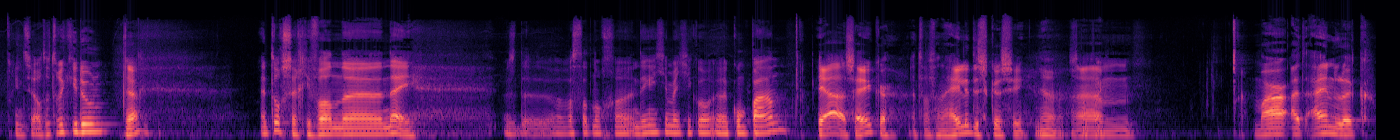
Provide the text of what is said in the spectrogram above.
Misschien hetzelfde trucje doen. Ja? En toch zeg je van, nee. Was, dat nog een dingetje met je co- compaan? ja, zeker. Het was een hele discussie. Ja, Ehm, maar uiteindelijk,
